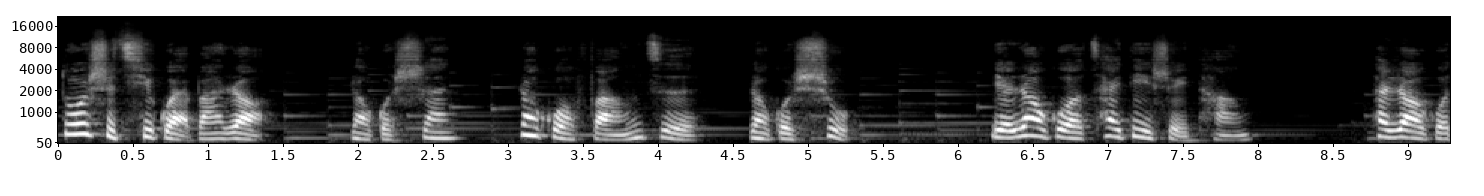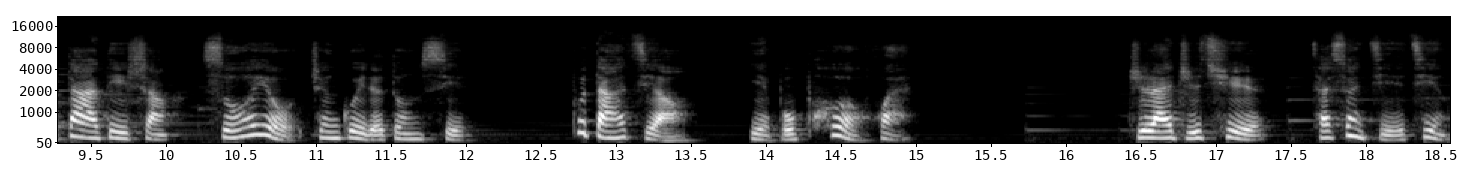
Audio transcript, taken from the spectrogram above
多是七拐八绕，绕过山，绕过房子，绕过树，也绕过菜地水塘。它绕过大地上所有珍贵的东西，不打搅，也不破坏。直来直去才算捷径。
